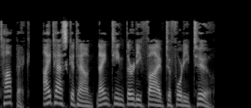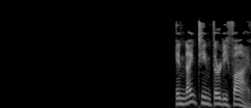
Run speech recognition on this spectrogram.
Topic: Itascatown 1935 to 42. In 1935,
